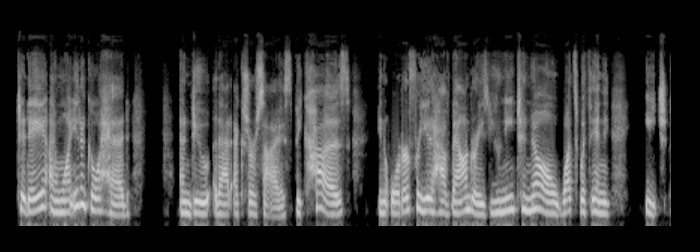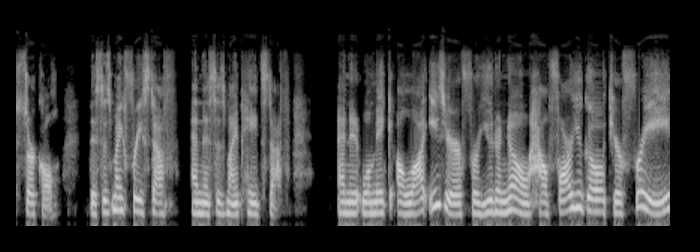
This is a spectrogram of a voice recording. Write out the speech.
today I want you to go ahead and do that exercise because in order for you to have boundaries, you need to know what's within each circle. This is my free stuff and this is my paid stuff. And it will make it a lot easier for you to know how far you go with your free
